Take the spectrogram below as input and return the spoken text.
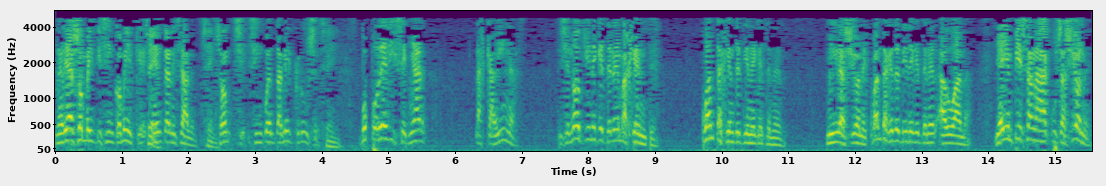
En realidad son 25.000 que Sí. entran y salen. Sí. Son 50.000 cruces. Vos podés diseñar las cabinas. Dice, no, tiene que tener más gente. ¿Cuánta gente tiene que tener? Migraciones. ¿Cuánta gente tiene que tener aduana? Y ahí empiezan las acusaciones.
